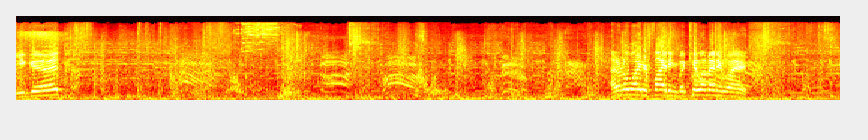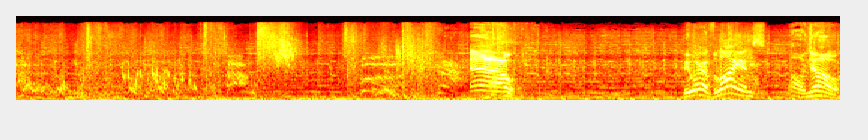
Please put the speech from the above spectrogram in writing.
You good? I don't know why you're fighting, but kill him anyway. Ow! Beware of lions! Oh no!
